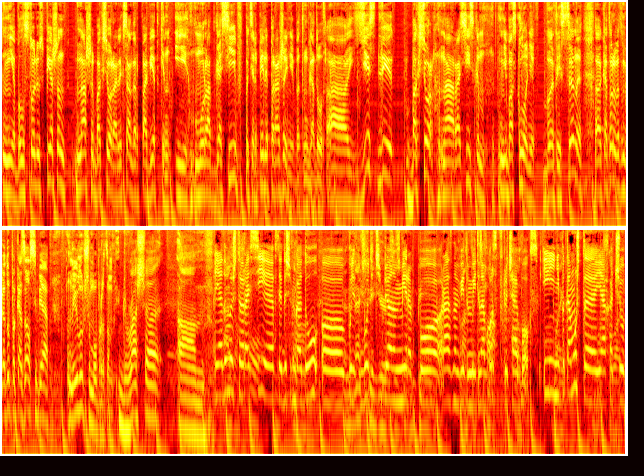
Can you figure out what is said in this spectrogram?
не был столь успешен. Наши боксеры Александр Поветкин и Мурат Гасиев потерпели поражение в этом году. А Есть ли боксер на российском небосклоне в этой сцены, э, который в этом году показал себя наилучшим образом? Russia, Я думаю, что Россия в следующем году э, будет, будет чемпионом мира по разным видам единоборств, включая бокс. И не потому, что я хочу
